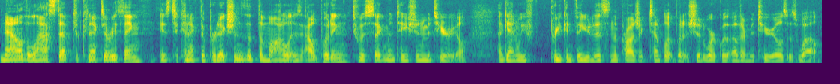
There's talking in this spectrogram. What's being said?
Now the last step to connect everything is to connect the predictions that the model is outputting to a segmentation material. Again, we've pre-configured this in the project template, but it should work with other materials as well.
